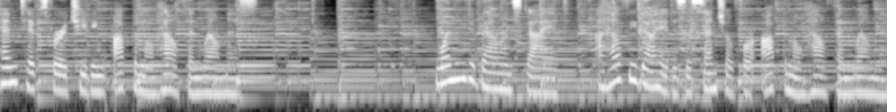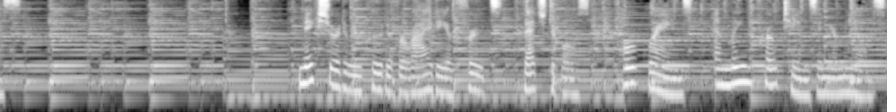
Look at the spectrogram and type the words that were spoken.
10 tips for achieving optimal health and wellness. 1. Eat a balanced diet. A healthy diet is essential for optimal health and wellness. Make sure to include a variety of fruits, vegetables, whole grains, and lean proteins in your meals.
